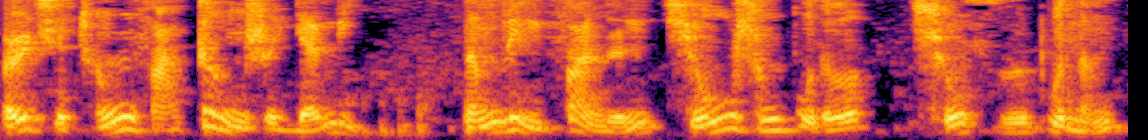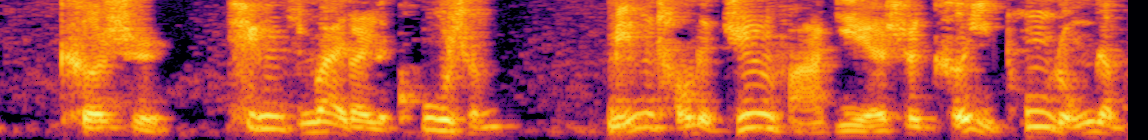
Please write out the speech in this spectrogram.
而且惩罚更是严厉，能令犯人求生不得，求死不能。可是听听外边的哭声，明朝的军法也是可以通融的吗？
